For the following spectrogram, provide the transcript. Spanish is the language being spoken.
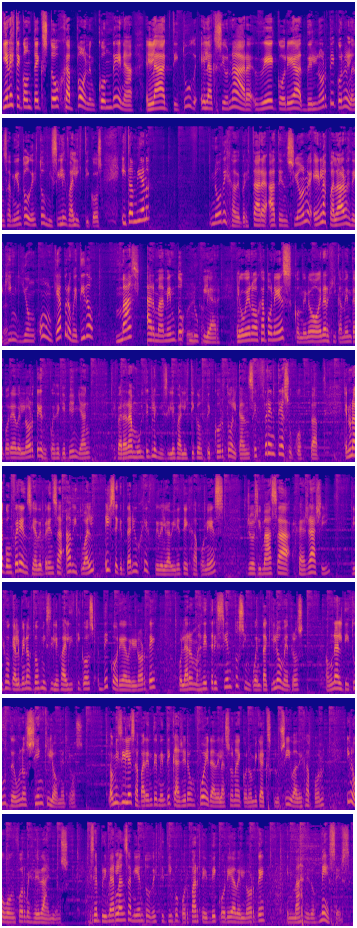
Y en este contexto, Japón condena la actitud, el accionar de Corea del Norte con el lanzamiento de estos misiles balísticos. Y también no deja de prestar atención en las palabras de Kim Jong-un, que ha prometido más armamento nuclear. El gobierno japonés condenó enérgicamente a Corea del Norte después de que Pyongyang disparara múltiples misiles balísticos de corto alcance frente a su costa. En una conferencia de prensa habitual, el secretario jefe del gabinete japonés, Yoshimasa Hayashi, dijo que al menos dos misiles balísticos de Corea del Norte volaron más de 350 kilómetros a una altitud de unos 100 kilómetros. Los misiles aparentemente cayeron fuera de la zona económica exclusiva de Japón y no hubo informes de daños. Es el primer lanzamiento de este tipo por parte de Corea del Norte en más de dos meses.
